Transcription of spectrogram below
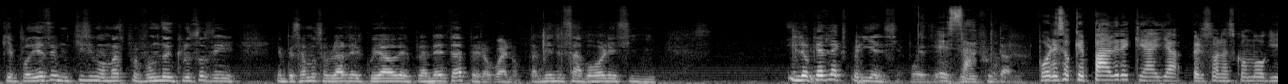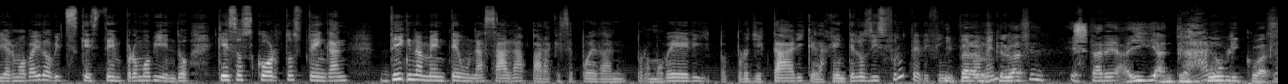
que podría ser muchísimo más profundo incluso si empezamos a hablar del cuidado del planeta, pero bueno, también de sabores y, y lo que es la experiencia, pues, de, disfrutarlo. Por eso qué padre que haya personas como Guillermo Baidovich que estén promoviendo que esos cortos tengan dignamente una sala para que se puedan promover y proyectar y que la gente los disfrute definitivamente. Y para los que lo hacen estar ahí ante el público, así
